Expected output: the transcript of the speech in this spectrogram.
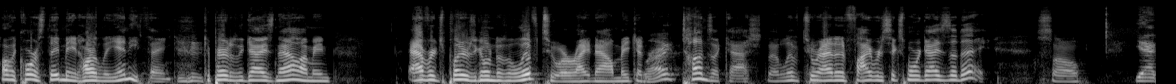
on the course, they made hardly anything mm-hmm. compared to the guys now. I mean, average players are going to the LIV tour right now making right. tons of cash. The LIV tour added five or six more guys a day. So, yeah,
